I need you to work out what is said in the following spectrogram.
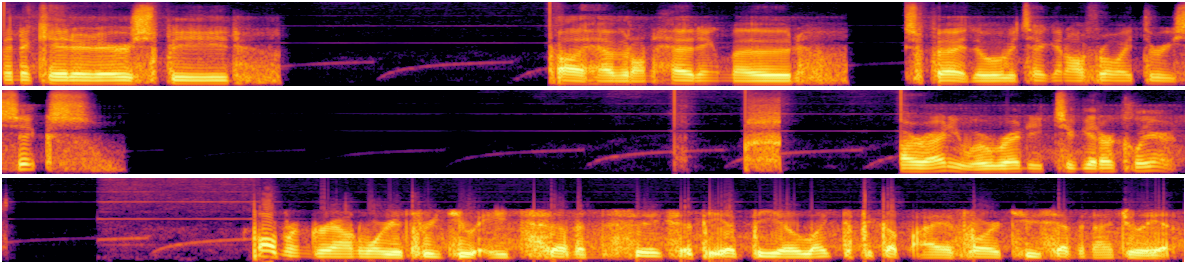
Indicated airspeed. Probably have it on heading mode. Expect that we'll be taking off runway 36. Alrighty, we're ready to get our clearance. Auburn Ground Warrior 32876 at the FBO, like to pick up IFR 279 Juliet.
